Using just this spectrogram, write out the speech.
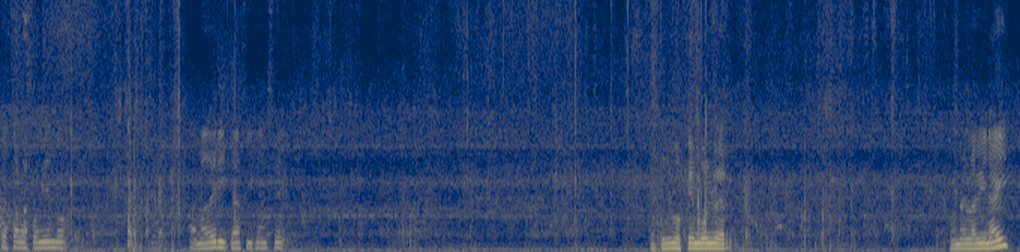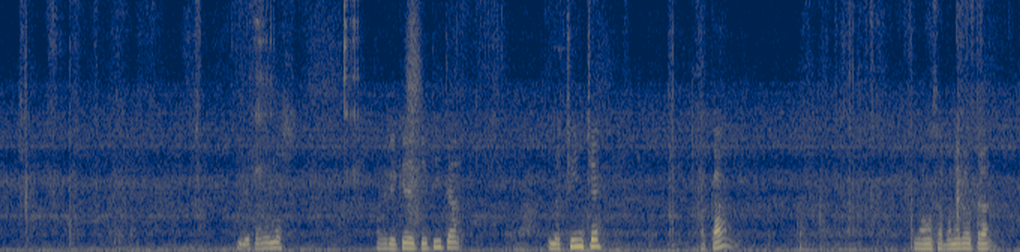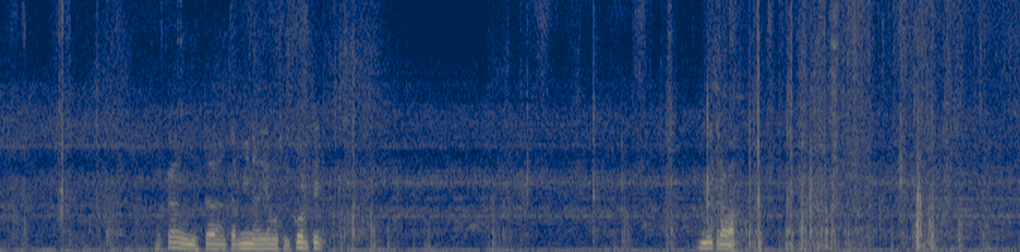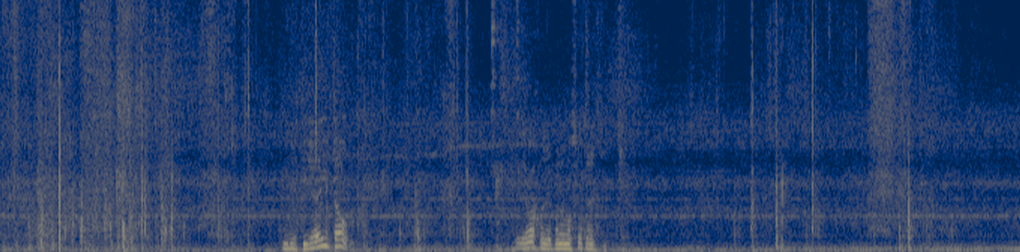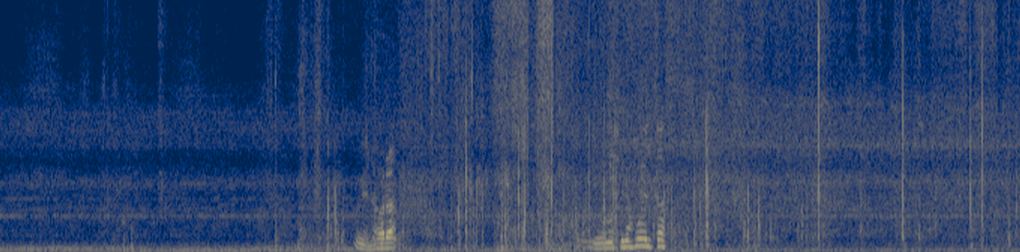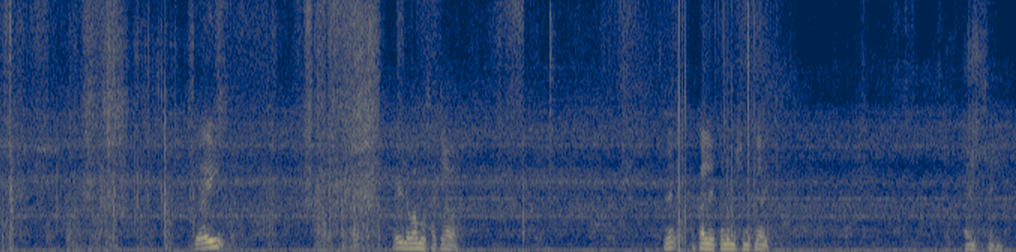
acá estamos poniendo la maderita, fíjense. La tenemos que envolver. Ponerla bien ahí. Y le ponemos para que quede quietita una chinche acá y vamos a poner otra acá donde está termina digamos el corte. Y otra abajo. Y estiradito. Y abajo le ponemos otra chincha Muy bien, ahora le damos unas vueltas. Y ahí, ahí lo vamos a clavar. ¿Eh? Acá le ponemos un clavito. Ahí sería.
